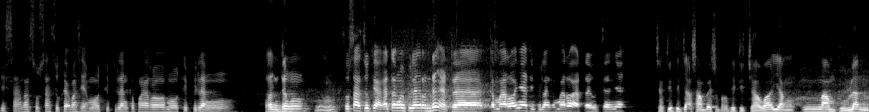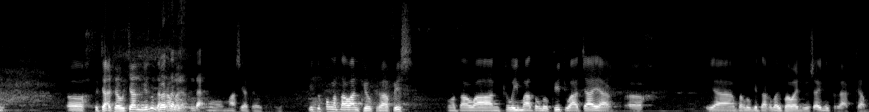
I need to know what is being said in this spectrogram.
Di sana susah juga Mas ya, mau dibilang kemarau, mau dibilang rendeng, Mhm. susah juga. Kadang mau bilang rendeng ada kemaraunya, dibilang kemarau ada hujannya. Jadi tidak sampai seperti di Jawa yang enam bulan eh, tidak ada hujan gitu enggak Betul, sampai? enggak. Oh, masih ada hujan. Itu pengetahuan geografis, pengetahuan klimatologi cuaca yang eh, yang perlu kita ketahui bahwa Indonesia ini beragam.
